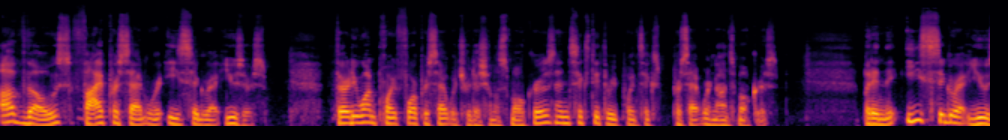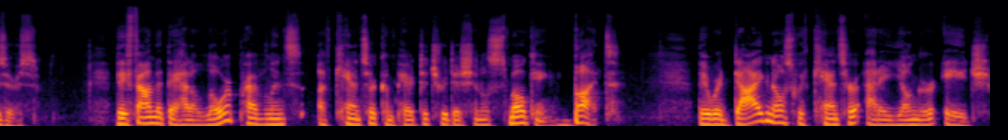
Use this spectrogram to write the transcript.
Of those, 5% were e cigarette users. 31.4% were traditional smokers, and 63.6% were non smokers. But in the e cigarette users, they found that they had a lower prevalence of cancer compared to traditional smoking, but they were diagnosed with cancer at a younger age.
